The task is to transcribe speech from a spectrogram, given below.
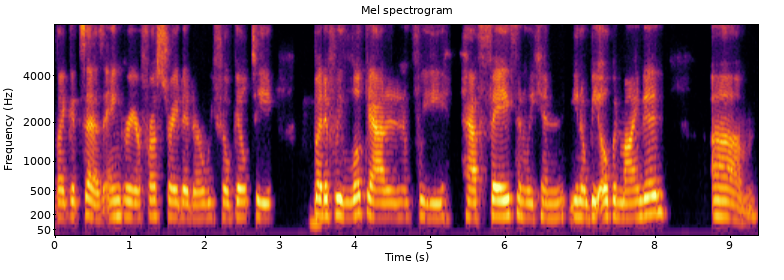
like it says angry or frustrated or we feel guilty. Mm-hmm. but if we look at it and if we have faith and we can you know be open minded um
